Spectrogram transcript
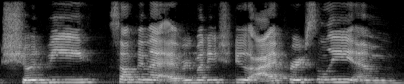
should be something that everybody should do i personally am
